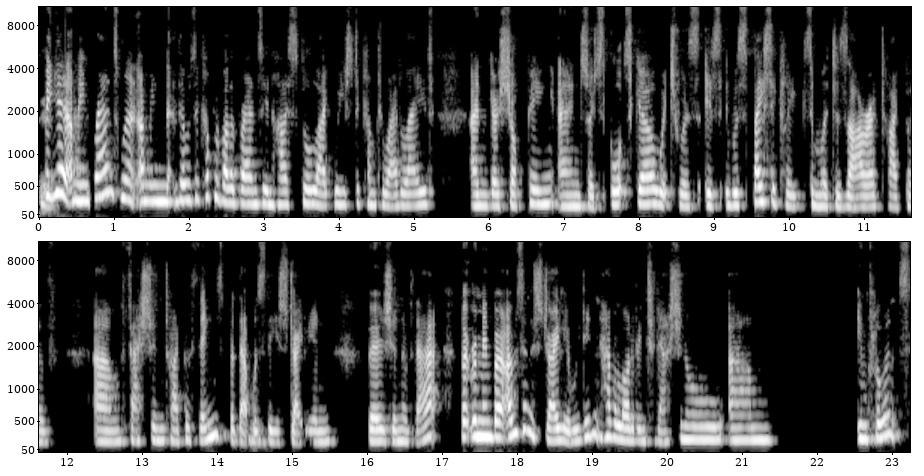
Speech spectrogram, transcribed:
Yeah. But yeah, I mean, brands weren't. I mean, there was a couple of other brands in high school. Like we used to come to Adelaide and go shopping, and so Sportsgirl, which was is it was basically similar to Zara type of um, fashion type of things, but that was mm. the Australian version of that. But remember, I was in Australia. We didn't have a lot of international um, influence.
